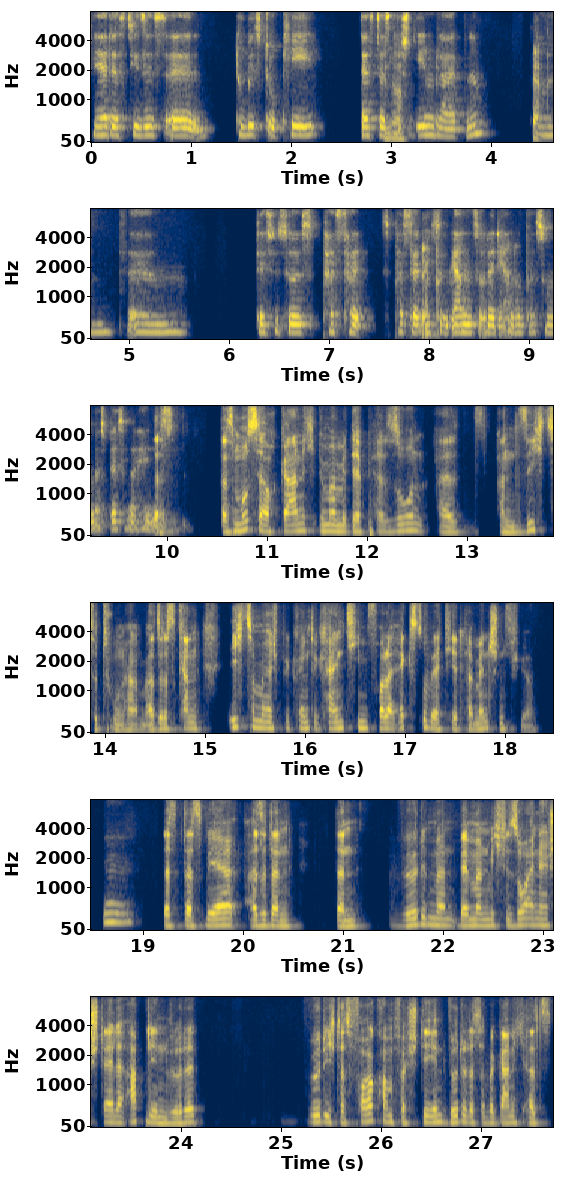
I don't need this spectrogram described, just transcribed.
Ja, dass dieses äh, Du bist okay, dass das genau. bestehen bleibt, ne? Ja. Und ähm, das ist so, es passt halt, es passt halt ja. nicht so ganz oder die andere Person was Besseres hält. Das, das muss ja auch gar nicht immer mit der Person als an sich zu tun haben. Also das kann, ich zum Beispiel könnte kein Team voller extrovertierter Menschen führen. Mhm das, das wäre, also dann, dann würde man, wenn man mich für so eine Stelle ablehnen würde, würde ich das vollkommen verstehen, würde das aber gar nicht als,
